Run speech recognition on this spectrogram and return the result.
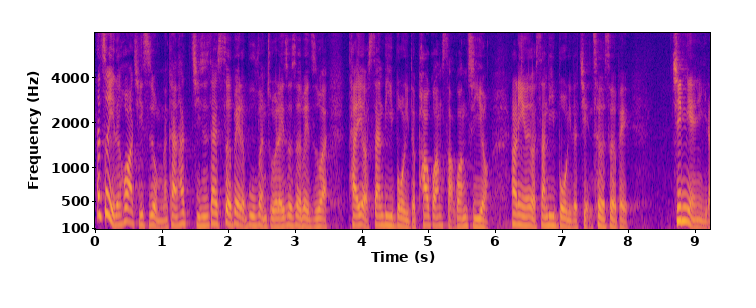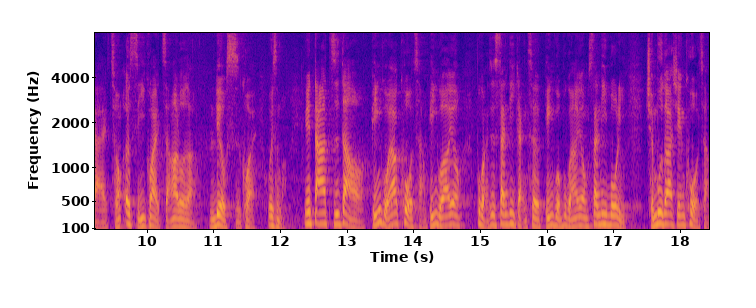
那这里的话，其实我们来看，它其实在设备的部分，除了镭射设备之外，它也有三 D 玻璃的抛光扫光机哦。那另外有三 D 玻璃的检测设备。今年以来，从二十一块涨到多少？六十块？为什么？因为大家知道，苹果要扩厂，苹果要用不管是三 D 感测，苹果不管要用三 D 玻璃，全部都要先扩厂。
